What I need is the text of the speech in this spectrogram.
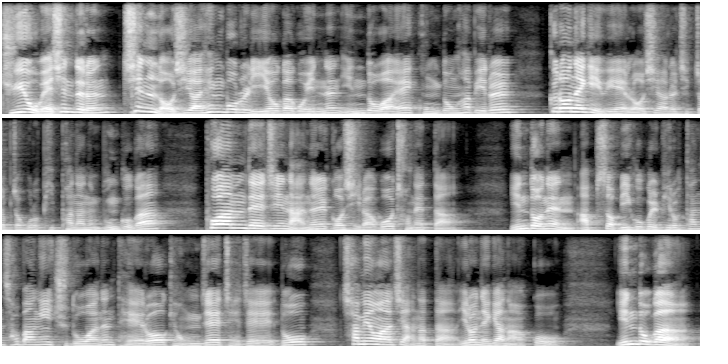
주요 외신들은 친러시아 행보를 이어가고 있는 인도와의 공동 합의를 끌어내기 위해 러시아를 직접적으로 비판하는 문구가 포함되진 않을 것이라고 전했다. 인도는 앞서 미국을 비롯한 서방이 주도하는 대러 경제 제재도 참여하지 않았다. 이런 얘기가 나왔고, 인도가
